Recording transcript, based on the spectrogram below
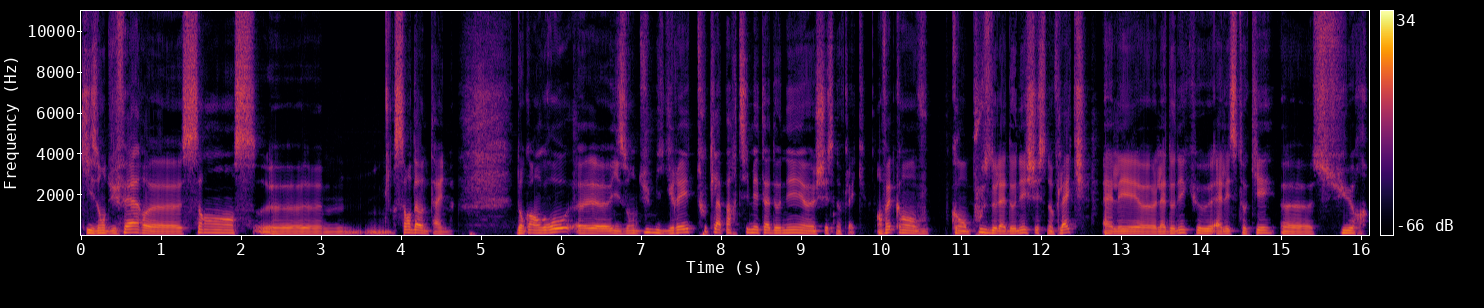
qu'ils ont dû faire euh, sans, euh, sans downtime. Donc en gros, euh, ils ont dû migrer toute la partie métadonnée chez Snowflake. En fait, quand, vous, quand on pousse de la donnée chez Snowflake, elle est la donnée que elle est stockée sur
